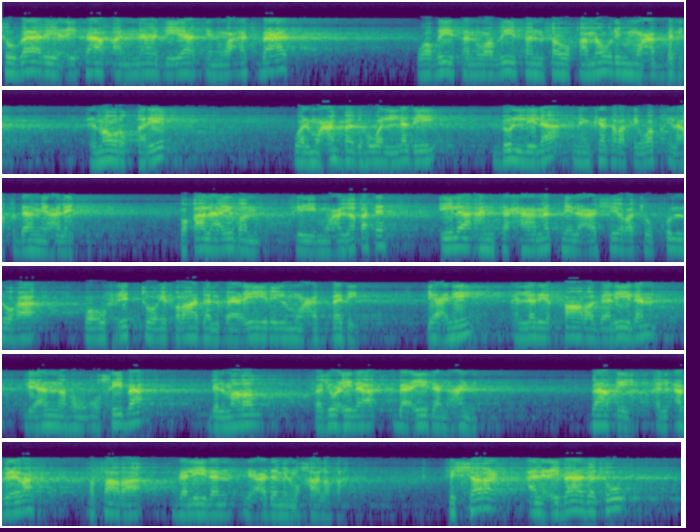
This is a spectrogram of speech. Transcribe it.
تباري عتاقا ناجيات وأتبعت وظيفا وظيفا فوق مور معبد. المور الطريق والمعبد هو الذي دلل من كثرة وطئ الأقدام عليه. وقال أيضا في معلقته إلى أن تحامتني العشيرة كلها وأفردت إفراد البعير المعبد يعني الذي صار ذليلا لأنه أصيب بالمرض فجعل بعيدا عن باقي الأبعرة فصار ذليلا لعدم المخالطة. في الشرع العبادة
